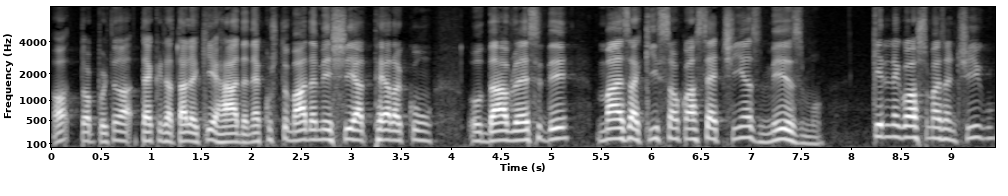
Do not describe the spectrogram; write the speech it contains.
ó, tô apertando a tecla de atalho aqui errada, né, acostumado a mexer a tela com o WSD, mas aqui são com as setinhas mesmo. Aquele negócio mais antigo,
